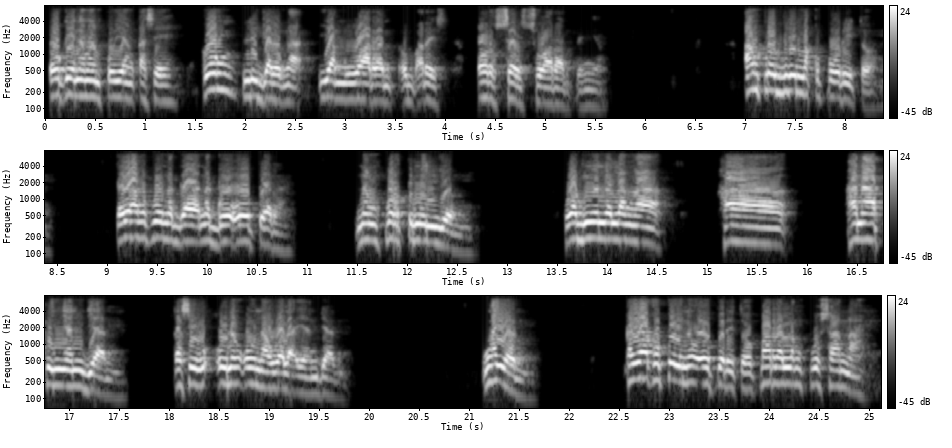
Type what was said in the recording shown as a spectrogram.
Okay naman po yan kasi kung legal nga yung warrant of arrest or search warrant ninyo. Ang problema ko po rito, kaya ako po nag, ah, nag-o-offer ng 40 million. Huwag nyo na lang ah, ha, hanapin yan dyan. Kasi unang-una wala yan dyan. Ngayon, kaya ko po ino-offer ito para lang po sana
